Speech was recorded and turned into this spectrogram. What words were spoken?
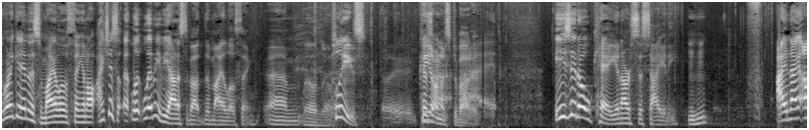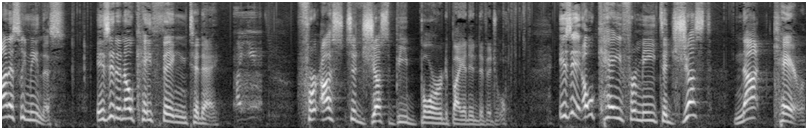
You want to get into this Milo thing and all? I just let, let me be honest about the Milo thing, um, Please, be honest about it. Is it okay in our society? Mm-hmm. And I honestly mean this. Is it an okay thing today for us to just be bored by an individual? Is it okay for me to just not care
